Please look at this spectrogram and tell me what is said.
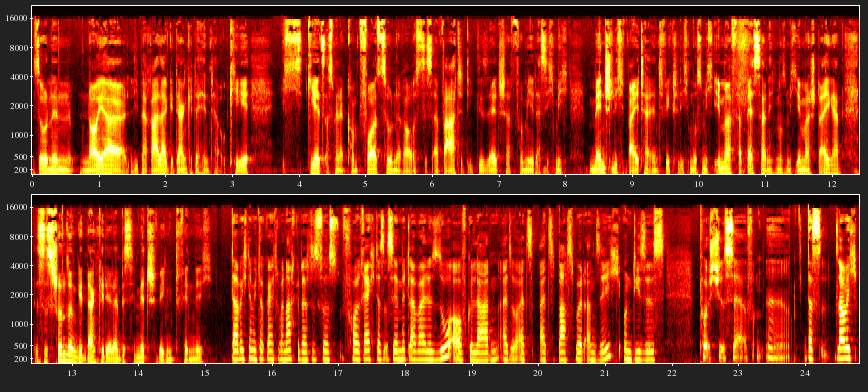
so ein neuer liberaler Gedanke dahinter. Okay, ich gehe jetzt aus meiner Komfortzone raus. Das erwartet die Gesellschaft von mir, dass ich mich menschlich weiterentwickle. Ich muss mich immer verbessern, ich muss mich immer steigern. Das ist schon so ein Gedanke, der da ein bisschen mitschwingt, finde ich. Da habe ich nämlich doch gar nicht drüber nachgedacht, dass du hast voll recht. Das ist ja mittlerweile so aufgeladen, also als, als Buzzword an sich und dieses push yourself. Äh. Das, glaube ich,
